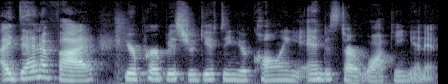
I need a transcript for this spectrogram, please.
identify your purpose, your gifting, your calling, and to start walking in it.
